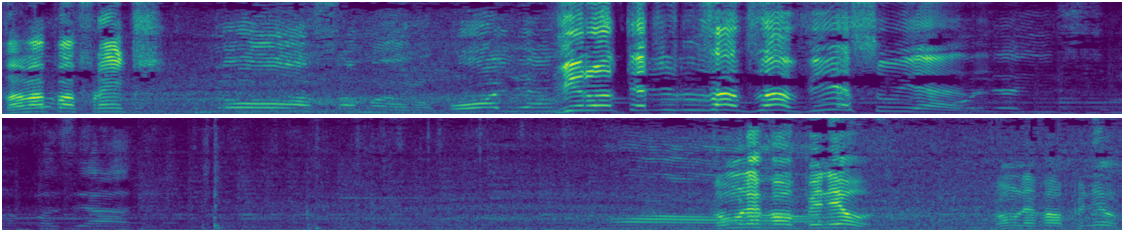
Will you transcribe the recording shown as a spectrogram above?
Vai mais pra frente. Nossa, mano. Olha. Virou até de dos avessos, viado. Olha isso, rapaziada. Nossa. Vamos levar o pneu? Vamos levar o pneu?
